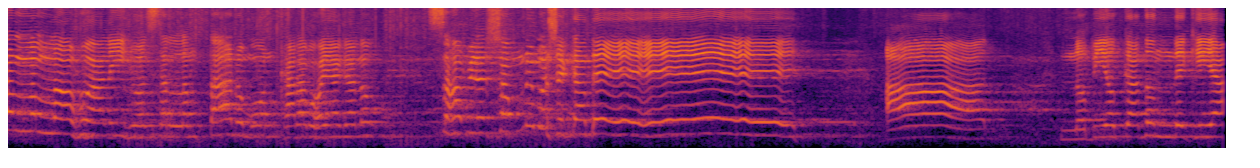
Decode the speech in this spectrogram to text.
সাল্লাল্লাহু আলাইহি ওয়াসাল্লাম তার মন খারাপ হয়ে গেল। সাহাবীরা সামনে বসে কাঁদে। আর নবীও কাঁদন দেখিয়া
